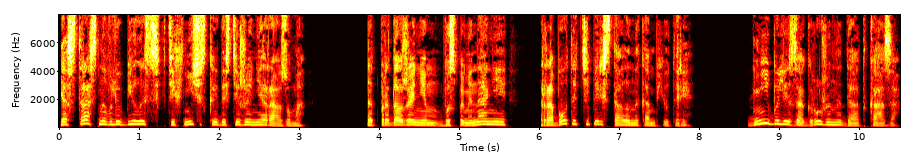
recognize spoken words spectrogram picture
Я страстно влюбилась в техническое достижение разума. Над продолжением воспоминаний работать теперь стало на компьютере. Дни были загружены до отказа.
